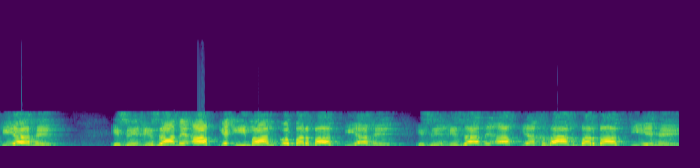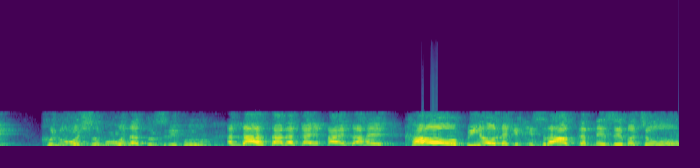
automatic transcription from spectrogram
کیا ہے۔ اسی غذا نے آپ کے ایمان کو برباد کیا ہے۔ اسی غذا نے آپ کے اخلاق برباد کیے ہیں۔ کھلو و شبو اللہ تصریفو اللہ تعالیٰ کا ایک قاعدہ ہے۔ کھاؤ، پیو، لیکن اسراف کرنے سے بچو۔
